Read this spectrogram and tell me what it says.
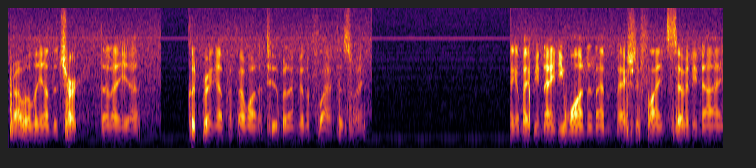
probably on the chart that I uh, could bring up if I wanted to, but I'm going to fly it this way. I think it might be 91, and I'm actually flying 79.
